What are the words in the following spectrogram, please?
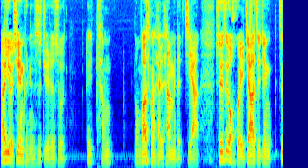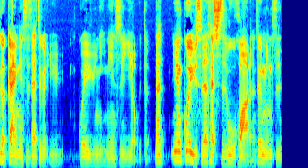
然后有些人可能是觉得说，哎，唐龙发堂 还是他们的家，所以这个回家这件这个概念是在这个鱼鲑鱼里面是有的。那因为鲑鱼实在太实物化了，这个名字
